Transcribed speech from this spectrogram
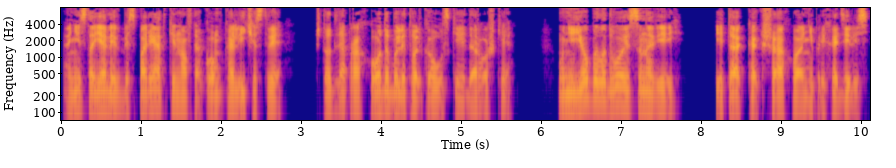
Они стояли в беспорядке, но в таком количестве, что для прохода были только узкие дорожки. У нее было двое сыновей, и так как Шаху они приходились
